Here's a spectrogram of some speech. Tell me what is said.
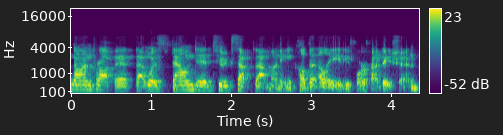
nonprofit that was founded to accept that money called the LA84 Foundation,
